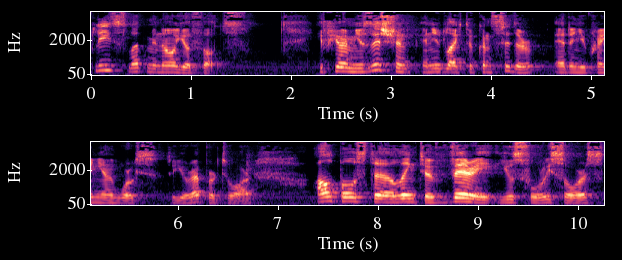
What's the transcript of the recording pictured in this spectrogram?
Please let me know your thoughts. If you're a musician and you'd like to consider adding Ukrainian works to your repertoire, I'll post a link to a very useful resource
